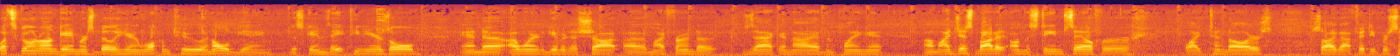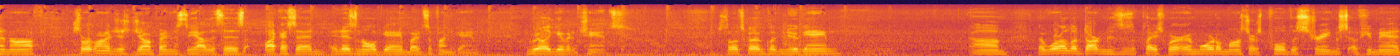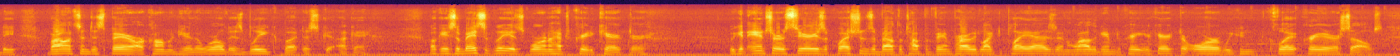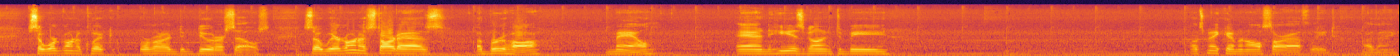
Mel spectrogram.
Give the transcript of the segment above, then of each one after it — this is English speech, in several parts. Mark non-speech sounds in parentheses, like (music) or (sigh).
What's going on gamers, Billy here and welcome to an old game. This game is 18 years old and uh, I wanted to give it a shot. Uh, my friend uh, Zach and I have been playing it. Um, I just bought it on the Steam sale for like $10 so I got 50% off. So we're going to just jump in and see how this is. Like I said, it is an old game but it's a fun game. Really give it a chance. So let's go ahead and click new game. Um, the world of darkness is a place where immortal monsters pull the strings of humanity. Violence and despair are common here. The world is bleak, but okay. Okay, so basically, it's we're gonna have to create a character. We can answer a series of questions about the type of vampire we'd like to play as, and allow the game to create your character, or we can click create it ourselves. So we're gonna click. We're gonna do it ourselves. So we're gonna start as a Brujah male and he is going to be let's make him an all-star athlete I think.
